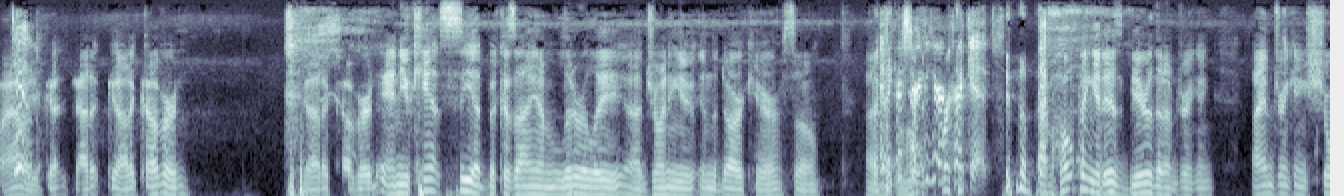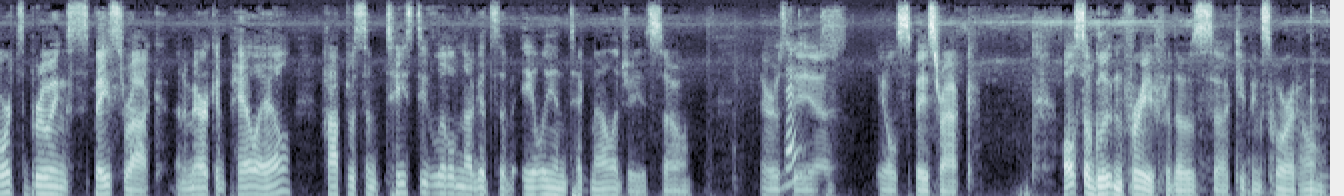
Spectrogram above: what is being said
Wow, Dude. you've got got it got it covered. got it covered, and you can't see it because I am literally uh, joining you in the dark here. So uh, I think we're I'm starting to hear hoping- crickets. In I'm hoping it is beer that I'm drinking. I am drinking Shorts Brewing Space Rock, an American pale ale, hopped with some tasty little nuggets of alien technology. So there's the, uh, Nice. the old Space Rock. Also gluten free for those uh, keeping score at home.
